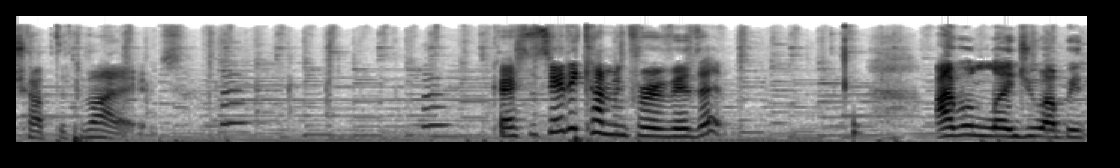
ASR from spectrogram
chop the tomatoes. So City coming for a visit. I will load you up with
